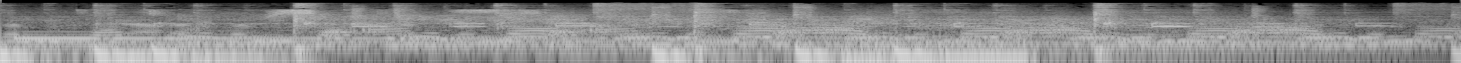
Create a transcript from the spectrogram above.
Exactly. Exactly. Exactly. Exactly. Exactly. Exactly. Exactly.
